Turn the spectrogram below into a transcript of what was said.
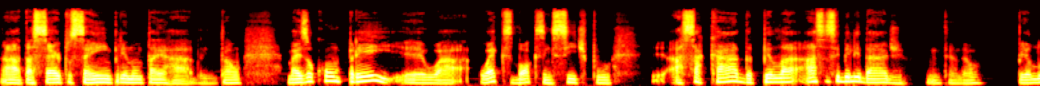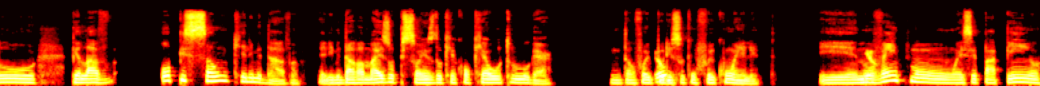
ah, tá certo sempre, não tá errado. Então, mas eu comprei o, a- o Xbox em si, tipo, a sacada pela acessibilidade, entendeu? Pelo, pela opção que ele me dava. Ele me dava mais opções do que qualquer outro lugar. Então foi por Eu- isso que eu fui com ele. E não Eu- vem com esse papinho,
